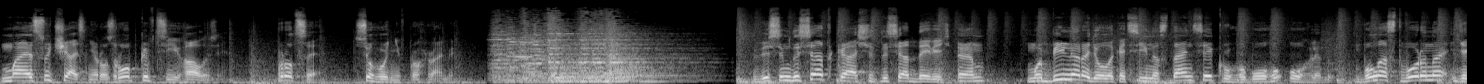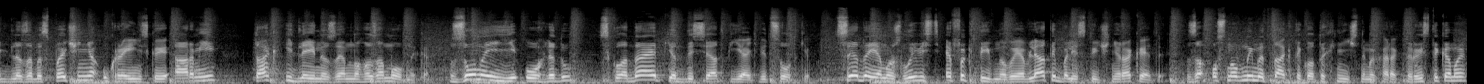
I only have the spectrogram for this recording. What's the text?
має сучасні розробки в цій галузі. Про це сьогодні в програмі. 80К69М мобільна радіолокаційна станція кругового огляду була створена як для забезпечення української армії, так і для іноземного замовника. Зона її огляду складає 55%. Це дає можливість ефективно виявляти балістичні ракети. За основними тактико-технічними характеристиками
